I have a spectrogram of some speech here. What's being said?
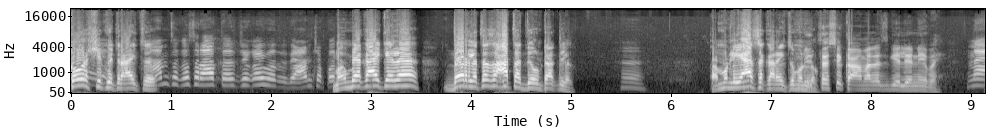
कवर शिकवत राहायचं? आमचं कसं राहतं जे काही होतं ते आमच्या मग मी काय केलं? धरलं तसं हातात देऊन टाकलं. हं. आणि म्हटलं हे असं करायचं म्हणलं. तसे कामालाच गेले नाही बाई. नाही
